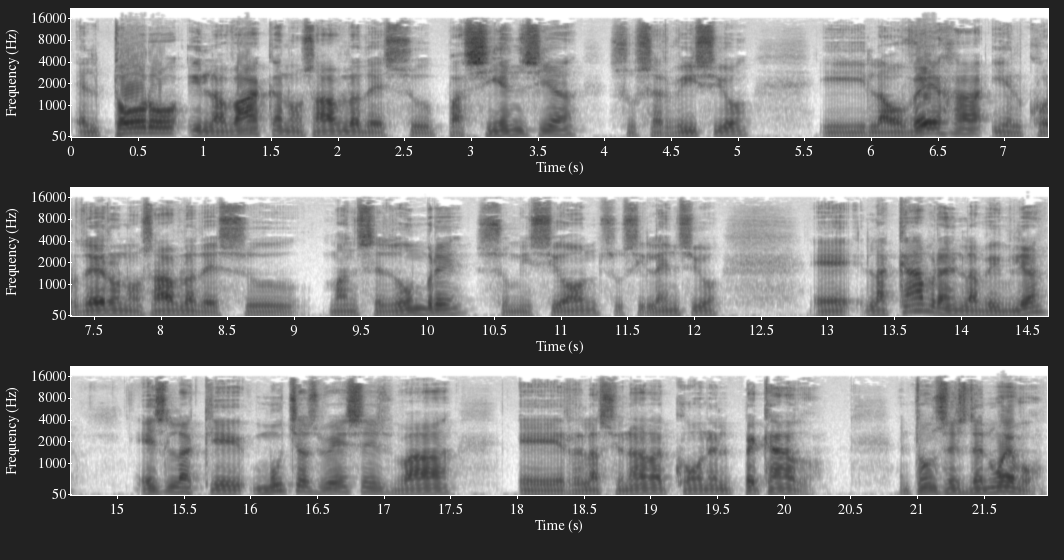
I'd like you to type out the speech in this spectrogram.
el toro y la vaca nos habla de su paciencia, su servicio, y la oveja y el cordero nos habla de su mansedumbre, su misión, su silencio. Eh, la cabra en la Biblia es la que muchas veces va eh, relacionada con el pecado. Entonces, de nuevo,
